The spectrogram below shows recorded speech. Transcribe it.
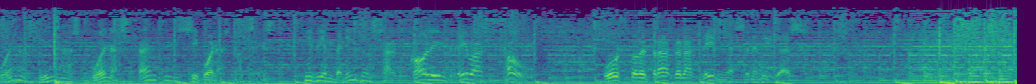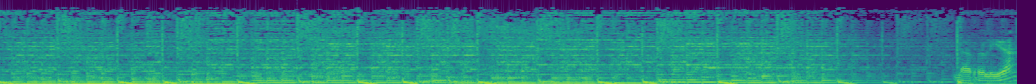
Buenos días, buenas tardes y buenas noches. Y bienvenidos al Colin Rivers Show. Justo detrás de las líneas enemigas. Realidad,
